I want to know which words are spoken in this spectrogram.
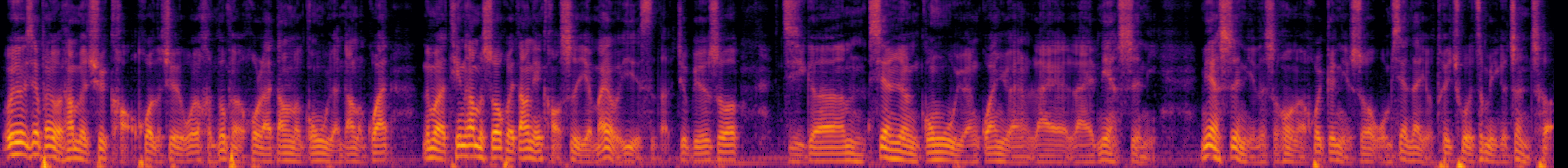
我有一些朋友他们去考，或者去，我有很多朋友后来当了公务员，当了官。那么听他们说回当年考试也蛮有意思的，就比如说。几个现任公务员官员来来面试你，面试你的时候呢，会跟你说，我们现在有推出了这么一个政策，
